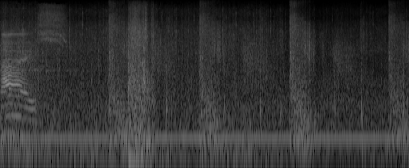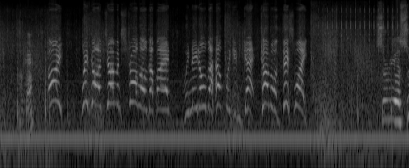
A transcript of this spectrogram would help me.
Nice. Okay. Oi! We've got a German stronghold up ahead. We need all the help we can get. Come on, this way. Sir, yes, sir.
